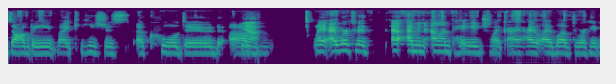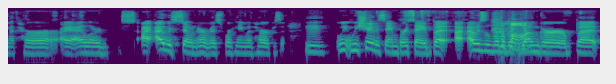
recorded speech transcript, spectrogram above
zombie like he's just a cool dude um Yeah. I, I worked with I mean Ellen Page, like I, I, I loved working with her. I, I learned. I, I was so nervous working with her because Mm. we, we share the same birthday, but I, I was a little bit younger. But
